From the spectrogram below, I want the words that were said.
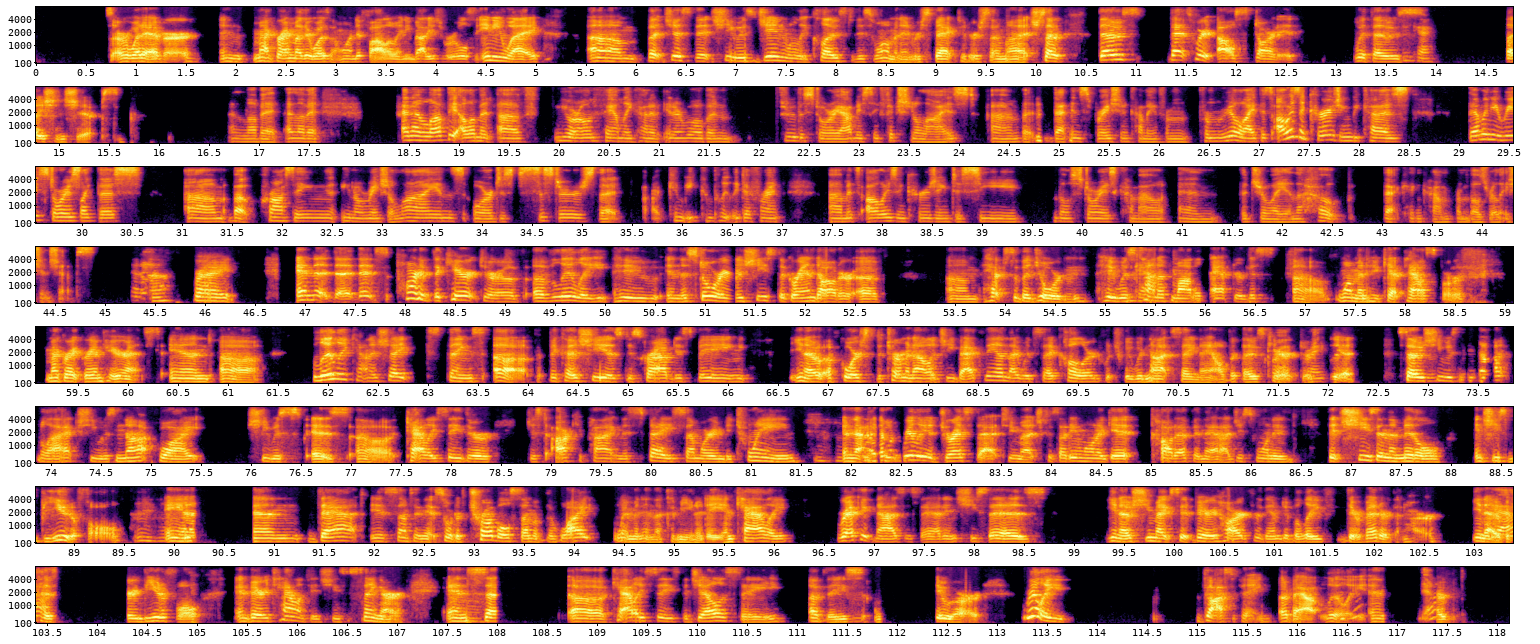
or whatever. And my grandmother wasn't one to follow anybody's rules anyway um, but just that she was genuinely close to this woman and respected her so much so those that's where it all started with those okay. relationships i love it i love it and I love the element of your own family kind of interwoven through the story, obviously fictionalized, um, but mm-hmm. that inspiration coming from from real life is always encouraging because then when you read stories like this um, about crossing, you know, racial lines or just sisters that are, can be completely different, um, it's always encouraging to see those stories come out and the joy and the hope that can come from those relationships. Yeah, right. And that's part of the character of of Lily, who in the story she's the granddaughter of um, Hepzibah Jordan, who was kind of modeled after this uh, woman who kept house for my great grandparents, and uh, Lily kind of shakes things up because she is described as being, you know, of course, the terminology back then they would say colored, which we would not say now, but those characters right, right. did. So she was not black, she was not white, she was as uh, Callie Caesar just occupying the space somewhere in between. Mm-hmm. And I don't really address that too much because I didn't want to get caught up in that. I just wanted that she's in the middle and she's beautiful. Mm-hmm. And and that is something that sort of troubles some of the white women in the community. And Callie recognizes that and she says, you know, she makes it very hard for them to believe they're better than her, you know, yeah. because very beautiful and very talented. She's a singer. And so uh, Callie sees the jealousy of these mm-hmm. who are really gossiping about Lily mm-hmm. and yeah. her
